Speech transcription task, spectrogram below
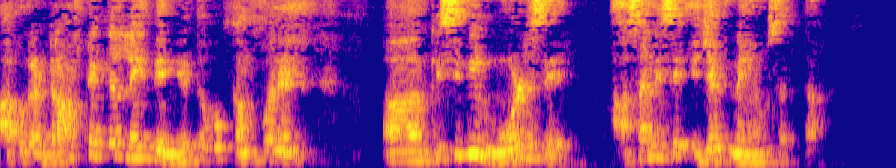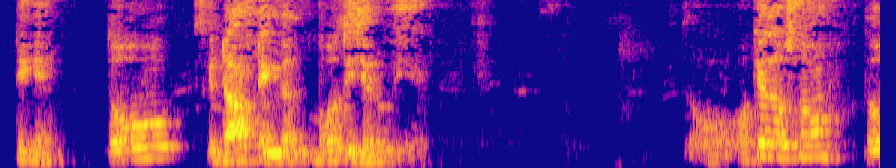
आप अगर ड्राफ्ट एंगल नहीं देंगे तो वो कंपोनेंट किसी भी मोल्ड से आसानी से इजेक्ट नहीं हो सकता। ठीक है? तो ड्राफ्ट एंगल बहुत ही ज़रूरी है। तो ओके दोस्तों तो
